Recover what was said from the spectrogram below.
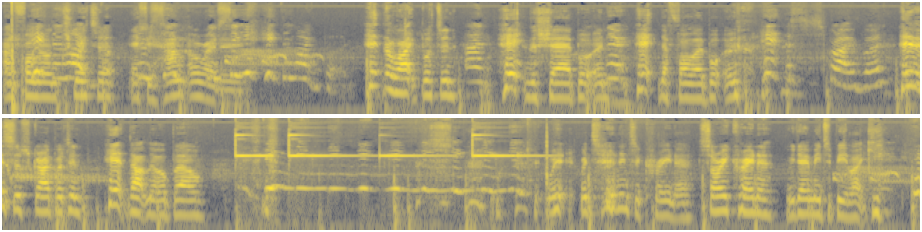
and follow Hit on the like Twitter if you haven't already hit the like button, hit the share button, hit the follow button, hit the subscribe button, hit the subscribe button, hit that little bell. We're, we're turning to Crainer. Sorry, Crainer, we don't mean to be like you. no,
